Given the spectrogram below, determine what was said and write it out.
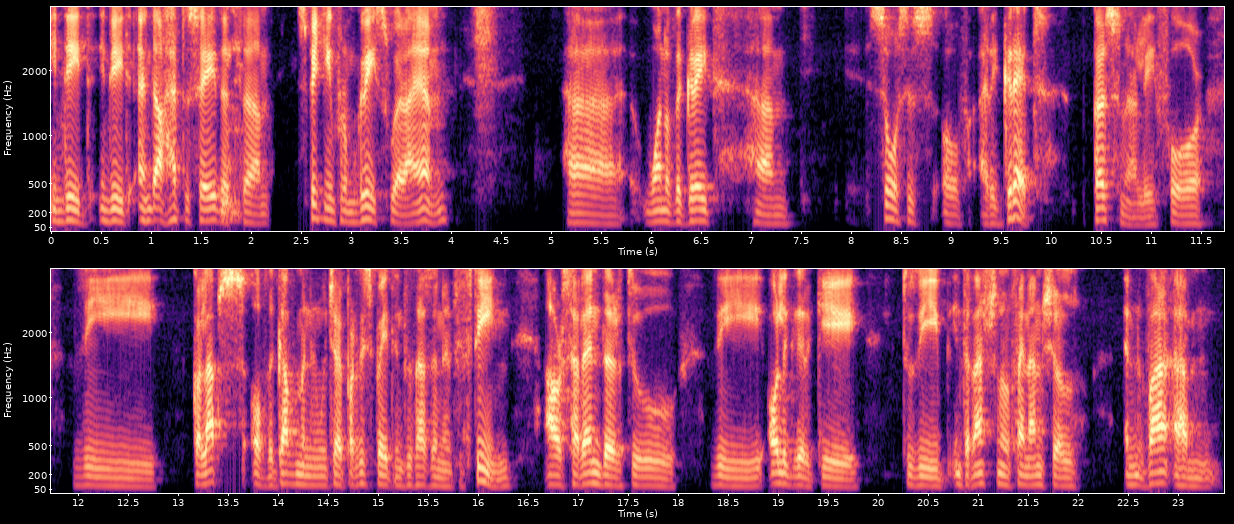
Indeed, indeed. And I have to say that um, speaking from Greece, where I am, uh, one of the great um, sources of regret, personally, for the collapse of the government in which I participated in 2015, our surrender to the oligarchy, to the international financial um,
